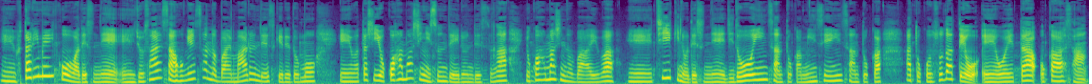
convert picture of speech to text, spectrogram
えー、2人目以降はですね、えー、助産師さん、保健師さんの場合もあるんですけれども、えー、私、横浜市に住んでいるんですが、横浜市の場合は、えー、地域のですね、児童院さんとか民生院さんとか、あと子育てを、え終えたお母さん、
